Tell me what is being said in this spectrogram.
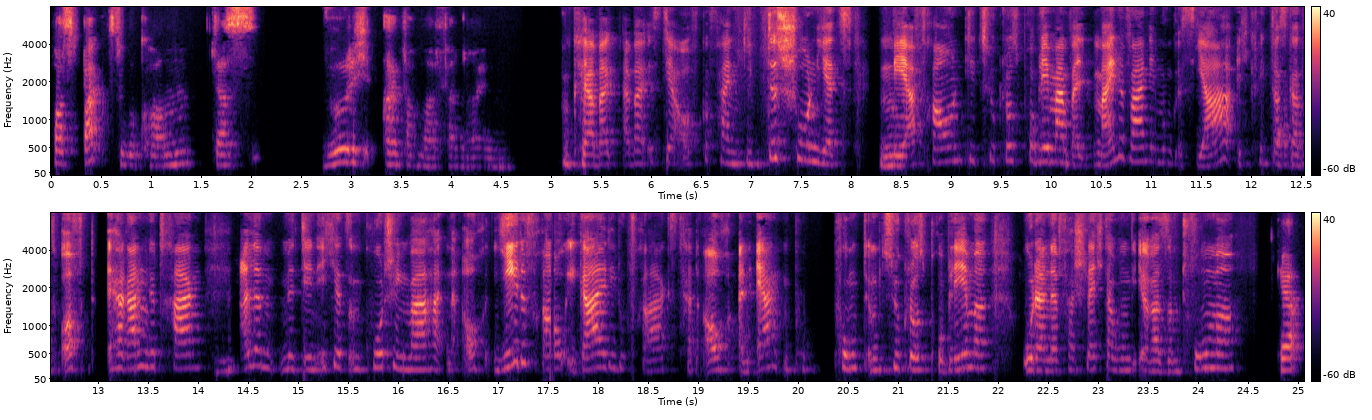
Postback zu bekommen, das würde ich einfach mal verneinen. Okay, aber, aber ist dir aufgefallen, gibt es schon jetzt mehr Frauen, die Zyklusprobleme haben? Weil meine Wahrnehmung ist ja, ich kriege das ganz oft herangetragen. Mhm. Alle, mit denen ich jetzt im Coaching war, hatten auch, jede Frau, egal die du fragst, hat auch an irgendeinem Punkt im Zyklus Probleme oder eine Verschlechterung ihrer Symptome. Ja,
